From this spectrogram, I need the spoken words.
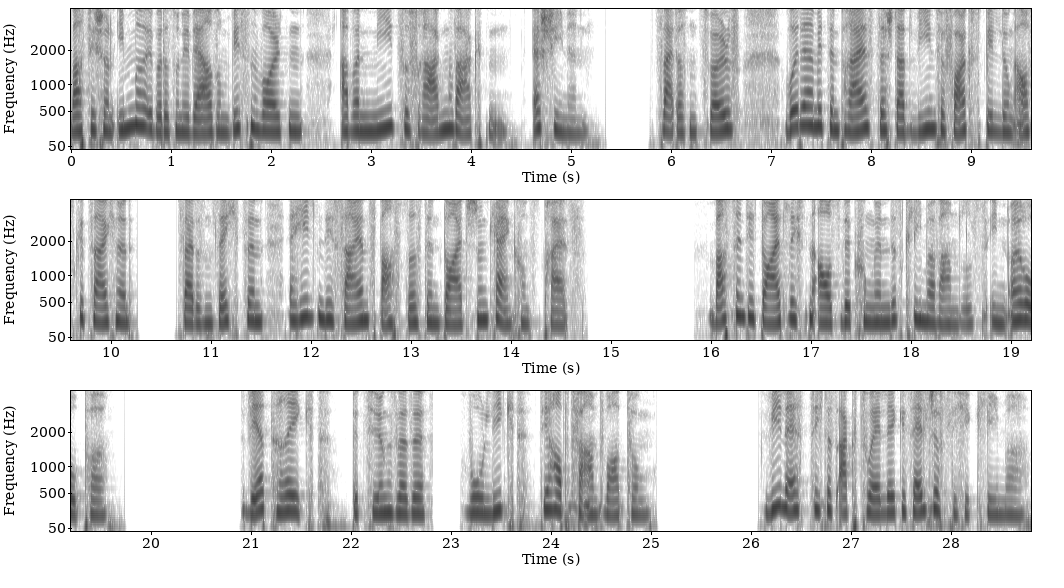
was sie schon immer über das Universum wissen wollten, aber nie zu fragen wagten, erschienen. 2012 wurde er mit dem Preis der Stadt Wien für Volksbildung ausgezeichnet 2016 erhielten die Science Busters den Deutschen Kleinkunstpreis. Was sind die deutlichsten Auswirkungen des Klimawandels in Europa? Wer trägt bzw. wo liegt die Hauptverantwortung? Wie lässt sich das aktuelle gesellschaftliche Klima,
